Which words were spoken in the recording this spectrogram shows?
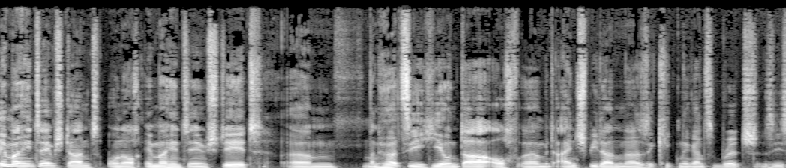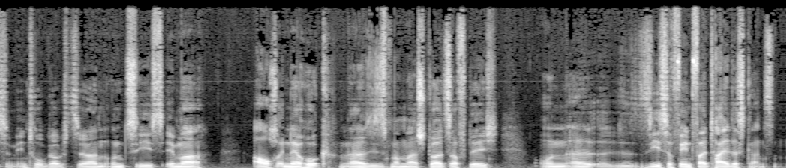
immer hinter ihm stand und auch immer hinter ihm steht. Ähm, man hört sie hier und da auch äh, mit Einspielern. Ne? Sie kriegt eine ganze Bridge. Sie ist im Intro, glaube ich, zu hören und sie ist immer auch in der Hook. Ne? Sie ist Mama stolz auf dich und äh, sie ist auf jeden Fall Teil des Ganzen.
